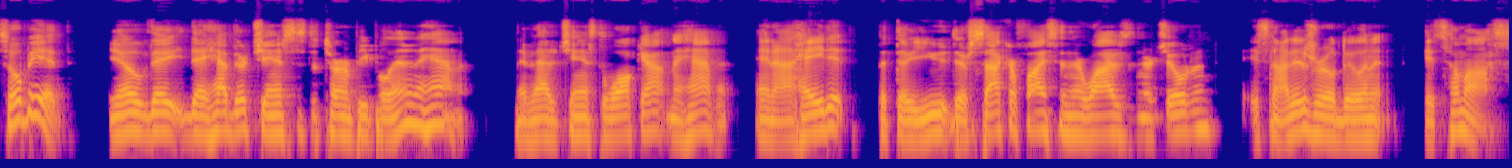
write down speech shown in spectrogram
so be it. You know, they they have their chances to turn people in, and they haven't. They've had a chance to walk out, and they haven't. And I hate it, but they're they're sacrificing their wives and their children. It's not Israel doing it; it's Hamas.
